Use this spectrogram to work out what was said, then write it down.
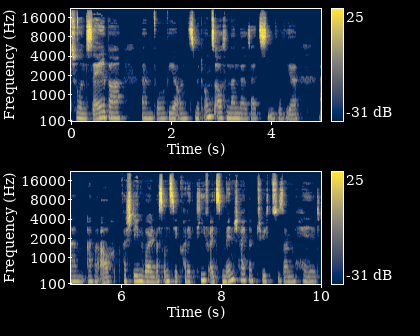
zu uns selber, ähm, wo wir uns mit uns auseinandersetzen, wo wir ähm, aber auch verstehen wollen, was uns hier kollektiv als Menschheit natürlich zusammenhält.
